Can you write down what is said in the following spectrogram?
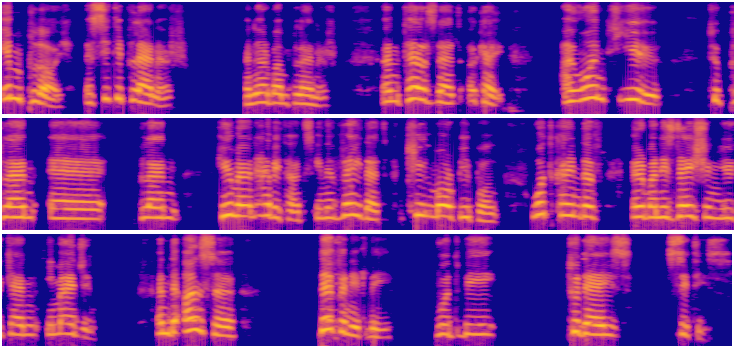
employ a city planner, an urban planner, and tells that, okay, I want you to plan a plan human habitats in a way that kill more people. What kind of urbanization you can imagine? And the answer definitely would be today's cities.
